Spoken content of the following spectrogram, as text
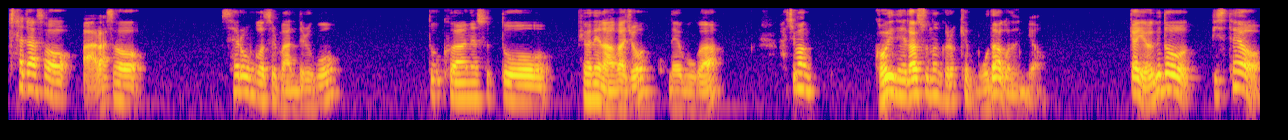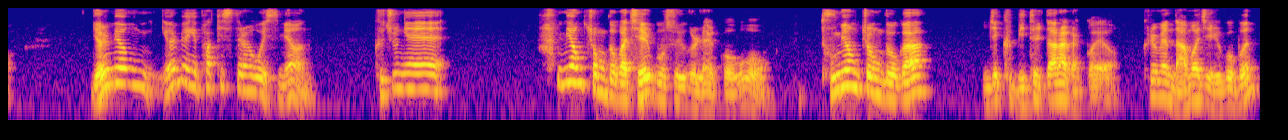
찾아서 알아서 새로운 것을 만들고 또 그 안에서 또 변해 나가죠 내부가. 하지만 거의 대다수는 그렇게 못 하거든요. 그러니까 여기도 비슷해요. 10명, 10명이 팟캐스트를 하고 있으면 그 중에 한 명 정도가 제일 고수익을 낼 거고 두 명 정도가 이제 그 밑을 따라갈 거예요. 그러면 나머지 7은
